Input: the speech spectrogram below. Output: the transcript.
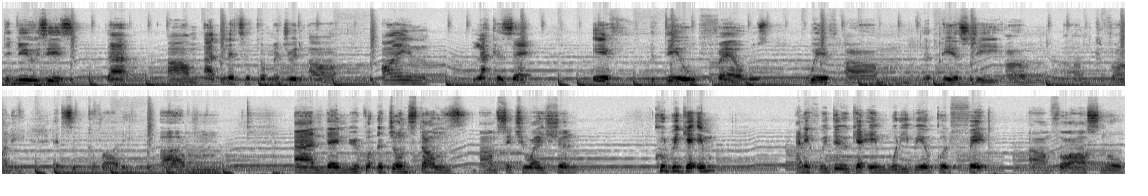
the news is that um, Atletico Madrid are eyeing Lacazette if the deal fails with um, the PSG um, um, Cavani. It's Cavani. Um, and then you've got the John Stones um, situation. Could we get him? And if we do get him, would he be a good fit um, for Arsenal?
